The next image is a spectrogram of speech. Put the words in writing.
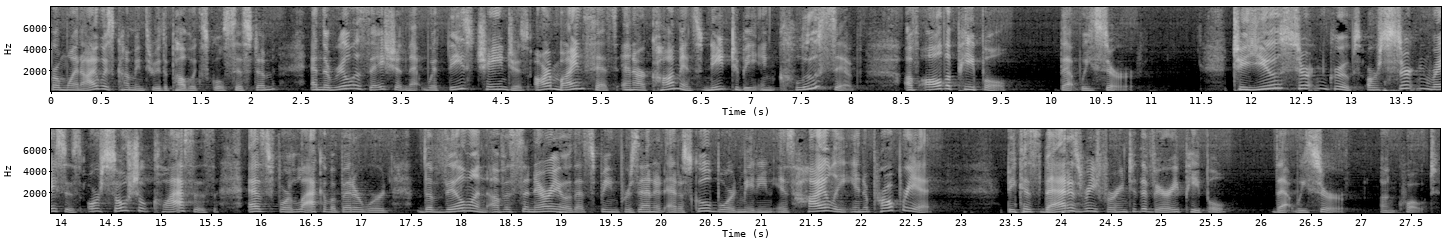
from when I was coming through the public school system, and the realization that with these changes, our mindsets and our comments need to be inclusive of all the people that we serve. To use certain groups or certain races or social classes as, for lack of a better word, the villain of a scenario that's being presented at a school board meeting is highly inappropriate because that is referring to the very people that we serve. Unquote.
